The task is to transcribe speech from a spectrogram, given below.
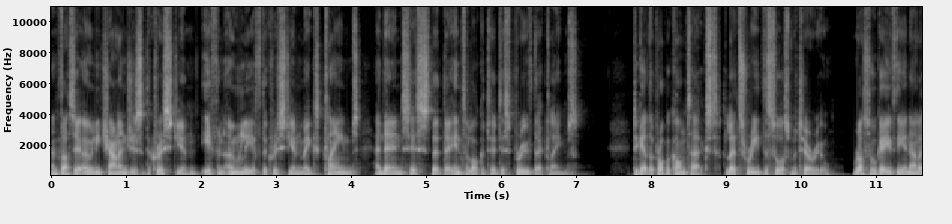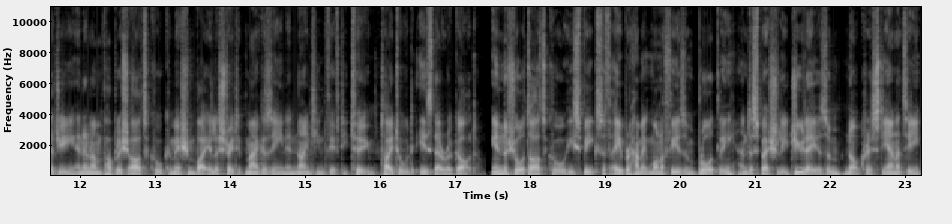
and thus it only challenges the Christian if and only if the Christian makes claims and then insists that their interlocutor disprove their claims. To get the proper context, let's read the source material. Russell gave the analogy in an unpublished article commissioned by Illustrated Magazine in 1952, titled Is There a God? In the short article, he speaks of Abrahamic monotheism broadly, and especially Judaism, not Christianity,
